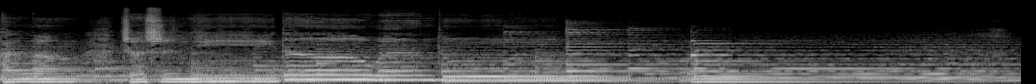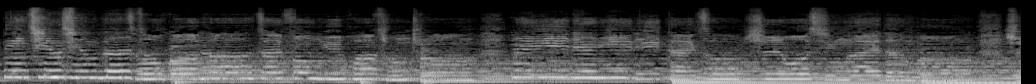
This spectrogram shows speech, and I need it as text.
寒冷。这是你的温度。你轻轻地走过了，在风雨花丛中，每一点一滴带走，是我醒来的梦。是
